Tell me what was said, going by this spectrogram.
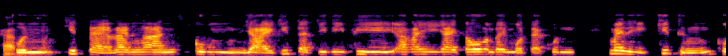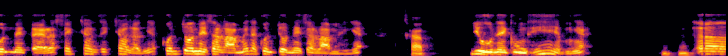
ครับคุณคิดแต่แรงงานกลุ่มใหญ่คิดแต่ GDP อะไรใหญ่โตกันไปหมด แต่คุณไม่ได้คิดถึงคนในแต่ละ section section เหล่านี้คนจนในสลัมแม้แต่คนจนในสลัมอย่างเงี้ยครับ อยู่ในกรุงเทพอย่างเงี้ยอือฮึ เอ่อ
